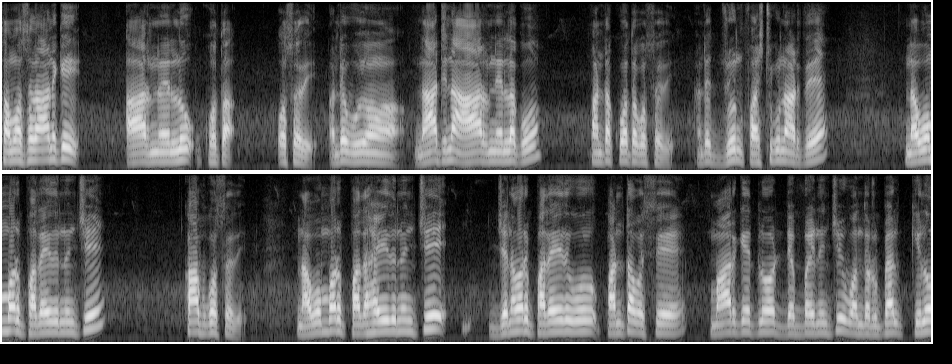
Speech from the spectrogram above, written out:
సంవత్సరానికి ఆరు నెలలు కోత వస్తుంది. అంటే నాటిన ఆరు నెలలకు పంట కోతకు వస్తుంది. అంటే జూన్ ఫస్ట్కు నాటితే నవంబర్ పదహైదు నుంచి కాపుకు వస్తుంది. నవంబర్ పదహైదు నుంచి జనవరి పదహైదు పంట వస్తే మార్కెట్లో డెబ్బై నుంచి వంద రూపాయలు కిలో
